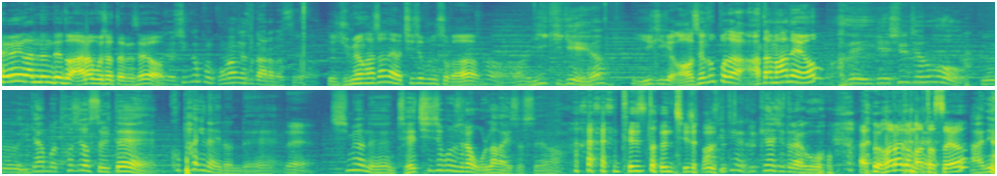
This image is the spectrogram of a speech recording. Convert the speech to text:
해외 갔는데도 알아보셨다면서요? 맞아 싱가포르 공항에서도 알아봤어요. 유명하잖아요, 치즈 분수가. 어, 이 기계예요. 이 기계, 아 생각보다 아담하네요. 근데 이게 실제로 그 이게 한번 터졌을 때 쿠팡이나 이런데 네. 치면은 제 치즈 분수라고 올라가 있었어요. 테스터는 치즈 분수. 마케팅을 그렇게 하시더라고. 아, 허락은 맡았어요? 아니요.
